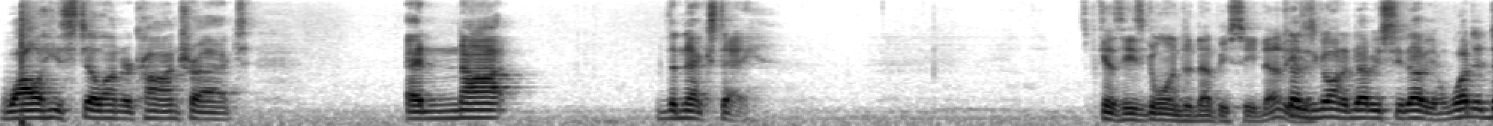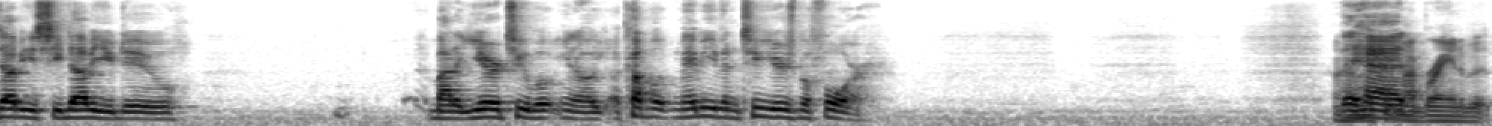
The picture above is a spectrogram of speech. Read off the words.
while he's still under contract and not the next day? It's because he's going to WCW. because he's going to WCW. What did WCW do about a year or two, you know, a couple, maybe even two years before? I'm they had- my brain a bit.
